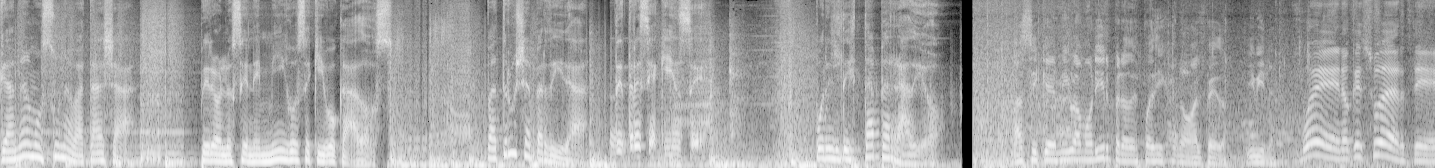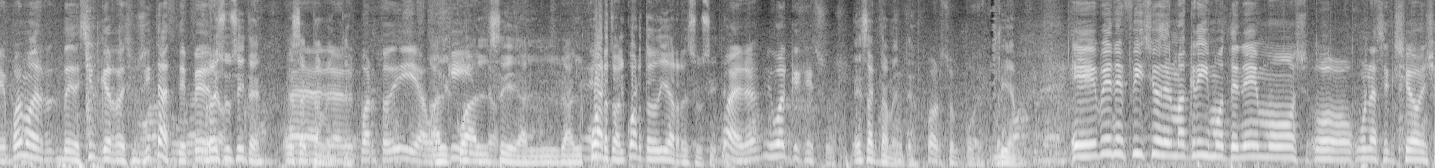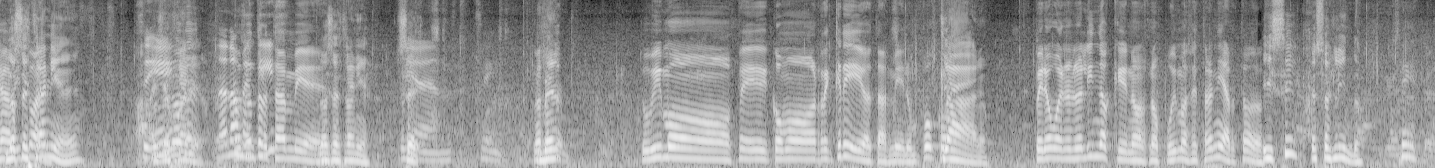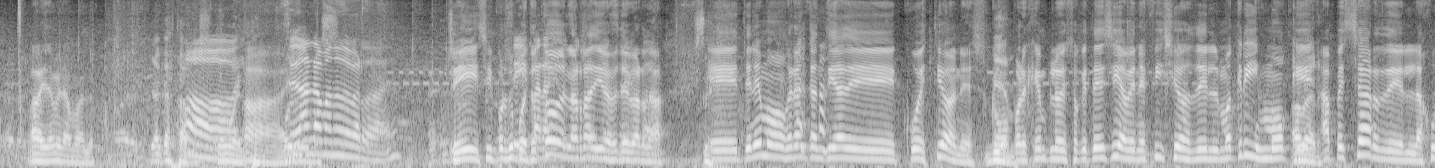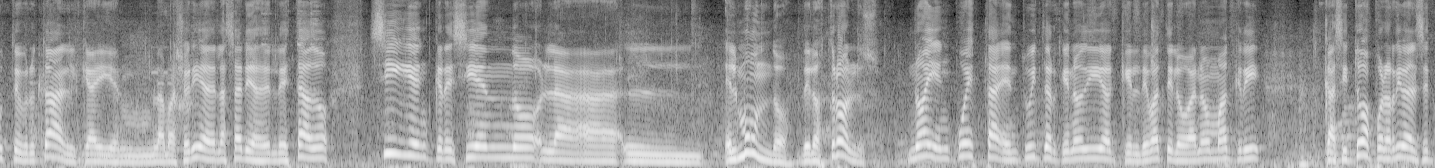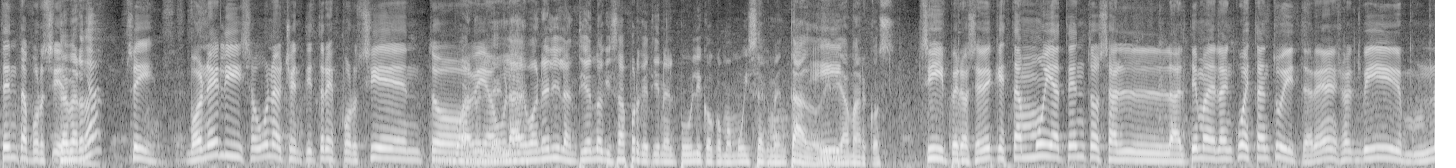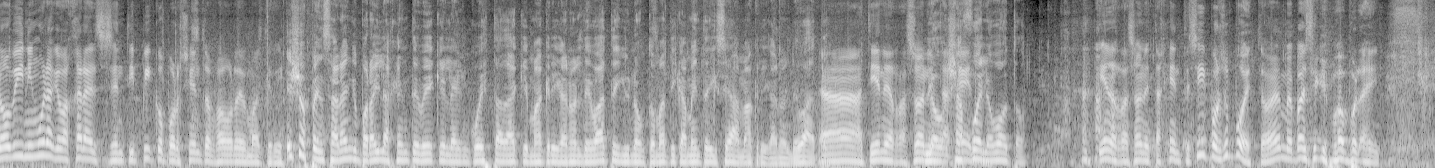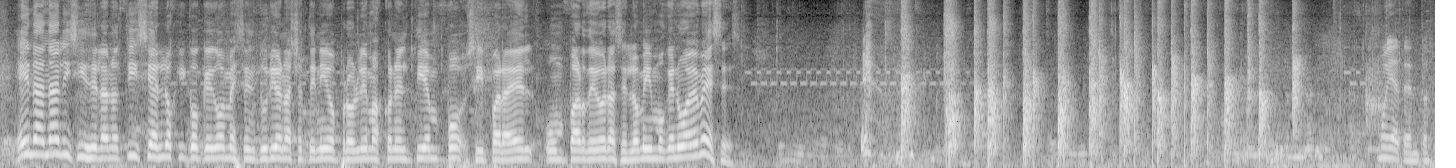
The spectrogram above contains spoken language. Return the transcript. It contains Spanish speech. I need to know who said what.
Speaker 1: Ganamos una batalla, pero los enemigos equivocados. Patrulla Perdida, de 13 a 15. Por el Destape Radio.
Speaker 2: Así que me iba a morir, pero después dije no, al pedo. Y vine.
Speaker 3: Bueno, qué suerte. Podemos decir que resucitaste, Pedro.
Speaker 2: Resucité, exactamente.
Speaker 3: Al, al cuarto día o
Speaker 2: al
Speaker 3: quinto.
Speaker 2: cual, sí, al, al cuarto, al cuarto día resucité.
Speaker 3: Bueno, igual que Jesús,
Speaker 2: Exactamente.
Speaker 3: por supuesto.
Speaker 2: Bien.
Speaker 3: Eh, beneficios del macrismo tenemos oh, una sección ya.
Speaker 2: Los
Speaker 3: habitual.
Speaker 2: extrañé, ¿eh?
Speaker 4: Sí, no nos
Speaker 3: Nosotros
Speaker 4: mentís.
Speaker 3: también.
Speaker 2: Los extrañé. Sí.
Speaker 4: Bien, sí.
Speaker 3: Nosotros tuvimos eh, como recreo también, un poco.
Speaker 2: claro.
Speaker 3: Pero bueno, lo lindo es que nos, nos pudimos extrañar todos.
Speaker 2: Y sí, eso es lindo.
Speaker 3: Sí. Ay, dame la mano.
Speaker 2: Y acá estamos, de
Speaker 4: Ay,
Speaker 2: vuelta.
Speaker 3: Ay.
Speaker 4: se dan la mano de verdad, ¿eh?
Speaker 3: Sí, sí, por supuesto. Todo en la radio es de verdad. Eh, tenemos gran cantidad de cuestiones, como
Speaker 2: Bien.
Speaker 3: por ejemplo esto que te decía, beneficios del macrismo, que a, pesar del ajuste brutal que hay en la mayoría de las áreas del Estado, siguen creciendo la, el, el mundo de los trolls. No hay encuesta en Twitter que no diga que el debate lo ganó Macri, casi todas por arriba del 70%.
Speaker 2: ¿De verdad?
Speaker 3: Sí. Bonelli hizo una 83%,
Speaker 2: Bueno,
Speaker 3: había
Speaker 2: la,
Speaker 3: una...
Speaker 2: la de Bonelli la entiendo quizás porque tiene el público como muy segmentado,
Speaker 3: Y-
Speaker 2: diría Marcos.
Speaker 3: Sí, pero se ve que están muy atentos al, al tema de la encuesta en Twitter. ¿eh? Yo vi, no vi ninguna que bajara el 60 y pico por ciento a favor de Macri.
Speaker 2: Ellos pensarán que por ahí la gente ve que la encuesta da que Macri ganó el debate y uno automáticamente dice, ah, Macri ganó el debate.
Speaker 3: Ah, tiene razón
Speaker 2: Lo-
Speaker 3: esta
Speaker 2: ya
Speaker 3: gente.
Speaker 2: fue, lo voto.
Speaker 3: Tiene razón esta gente. Sí, por supuesto, ¿eh? me parece que va por ahí. En análisis de la noticia, es lógico que Gómez Centurión haya tenido problemas con el tiempo, si para él un par de horas es lo mismo que nueve meses.
Speaker 4: Muy atento.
